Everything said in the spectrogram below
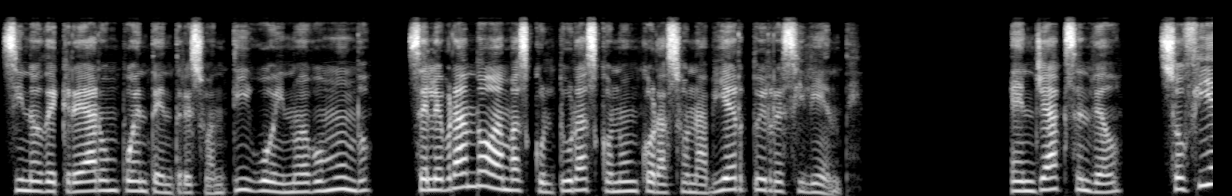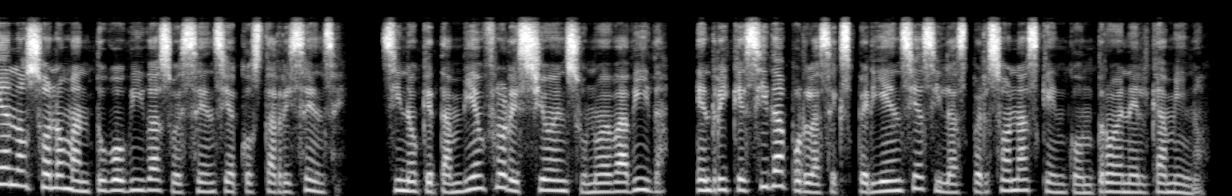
sino de crear un puente entre su antiguo y nuevo mundo, celebrando ambas culturas con un corazón abierto y resiliente. En Jacksonville, Sofía no solo mantuvo viva su esencia costarricense, sino que también floreció en su nueva vida, enriquecida por las experiencias y las personas que encontró en el camino.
